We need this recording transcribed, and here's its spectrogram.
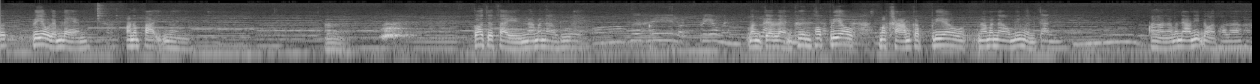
รสเปรี้ยวแหลมค่ะ ๆ เอาน้ำปลาอีกหน่อยอ่าก็จะใส่น้ำมะนาวด้วย อ๋อเพื่อ มันมันจะแหลมขึ้นเพราะเปรี้ยวชัดขึ้นมะขามกับเปรี้ยวน้ำมะนาวไม่เหมือนกันอืมอ่าน้ำมะนาวนิดหน่อยพอแล้วค่ะ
